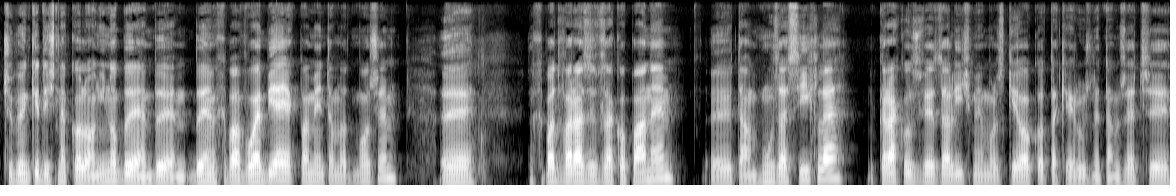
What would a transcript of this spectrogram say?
Czy byłem kiedyś na kolonii? No byłem, byłem. Byłem chyba w Łebie, jak pamiętam, nad morzem. Yy, chyba dwa razy w Zakopanem. Yy, tam w Muza Sichle. Kraków zwiedzaliśmy, Morskie Oko, takie różne tam rzeczy.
